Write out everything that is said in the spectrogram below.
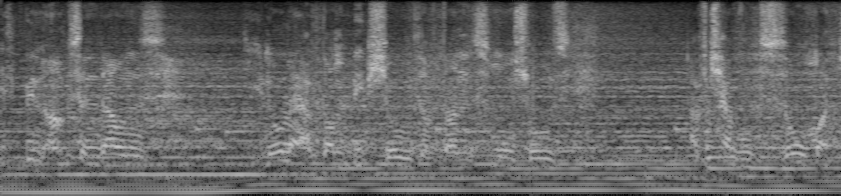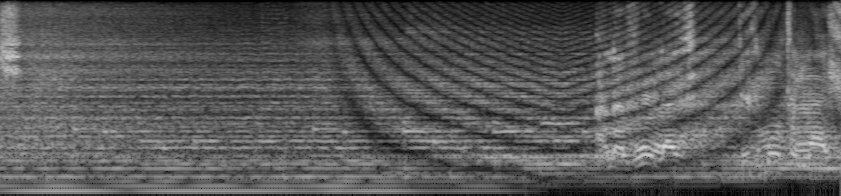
It's been ups and downs. You know, like I've done big shows, I've done small shows. I've traveled so much. And I've realized there's more to life.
